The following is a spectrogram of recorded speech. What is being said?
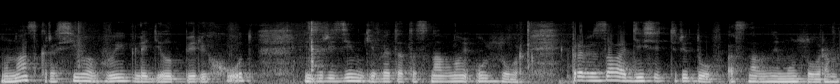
у нас красиво выглядел переход из резинки в этот основной узор. Провязала 10 рядов основным узором.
